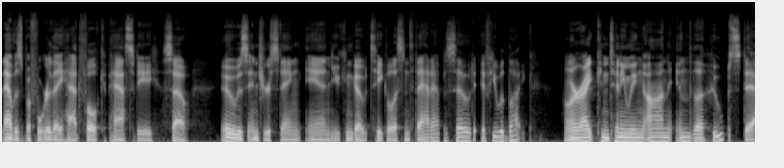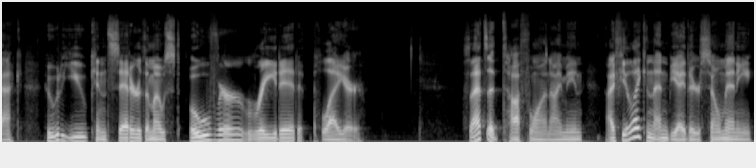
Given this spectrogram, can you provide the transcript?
That was before they had full capacity. So it was interesting, and you can go take a listen to that episode if you would like. All right, continuing on in the hoop stack, who do you consider the most overrated player? So that's a tough one. I mean, I feel like in the NBA there's so many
